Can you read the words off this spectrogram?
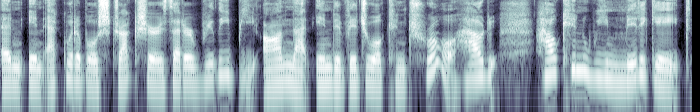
and inequitable structures that are really beyond that individual control? How do, how can we mitigate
